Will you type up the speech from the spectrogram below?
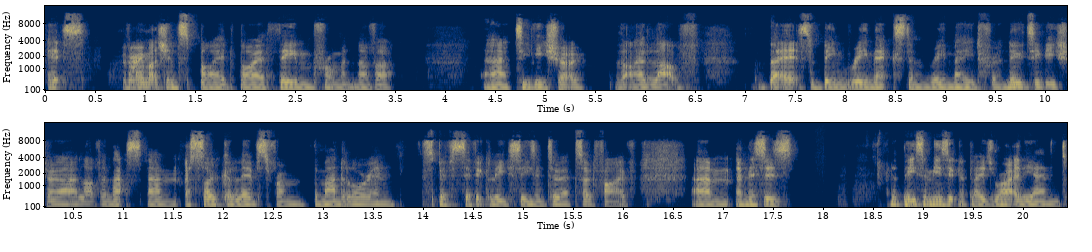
it's very much inspired by a theme from another uh, TV show that I love but it's been remixed and remade for a new TV show I love, and that's um, Ahsoka Lives from The Mandalorian, specifically season two, episode five. Um, and this is the piece of music that plays right at the end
